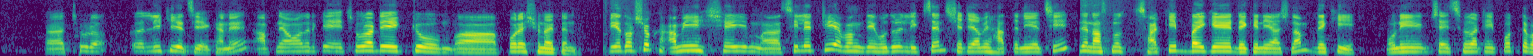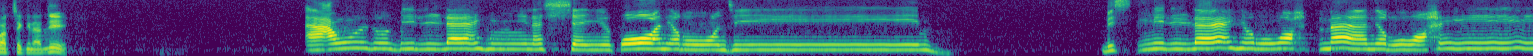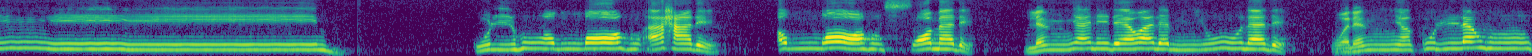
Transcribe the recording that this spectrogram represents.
ছুরা আহ, লিখিয়েছি এখানে আপনি আমাদেরকে এই ছুরাটি একটু আহ, পড়ে শোনাইতেন প্রিয় দর্শক আমি সেই আহ, সিলেটটি এবং যে হুজুর লিখছেন সেটি আমি হাতে নিয়েছি যে নাজমুল সাকিব ভাইকে ডেকে নিয়ে আসলাম দেখি উনি সেই ছুরাটি পড়তে পারছে কিনা জি أعوذ بالله من الشيطان الرجيم بسم الله الرحمن الرحيم قل هو الله أحد الله الصمد لم يلد ولم يولد ولم يكن له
